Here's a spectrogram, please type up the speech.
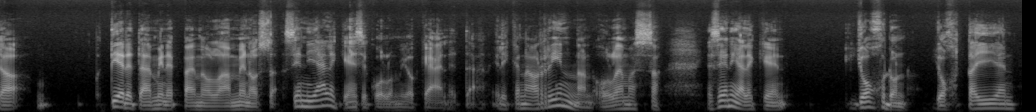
ja tiedetään minne päin me ollaan menossa, sen jälkeen se kolmio käännetään. Eli nämä on rinnan olemassa ja sen jälkeen johdon johtajien,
